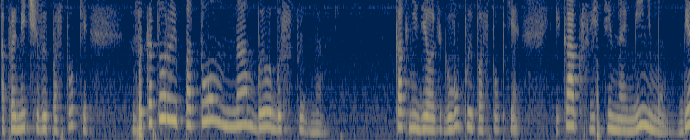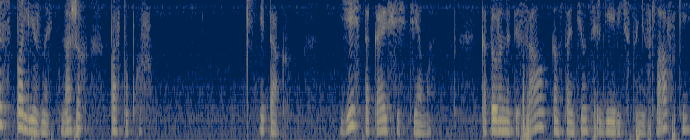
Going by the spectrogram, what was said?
опрометчивые поступки, за которые потом нам было бы стыдно. Как не делать глупые поступки и как свести на минимум бесполезность наших поступков. Итак, есть такая система, которую написал Константин Сергеевич Станиславский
